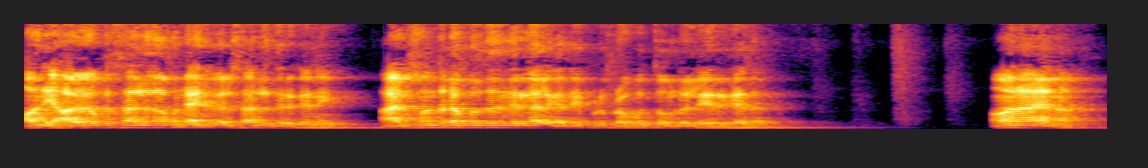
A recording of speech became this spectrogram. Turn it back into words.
అవును యాభై ఒక్క సార్లు కాకుండా ఐదు వేల సార్లు తిరగని. ఆయన సొంత డబ్బులతో తిరగాలి కదా ఇప్పుడు ప్రభుత్వంలో లేరు కదా. అవునా ఆయన?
